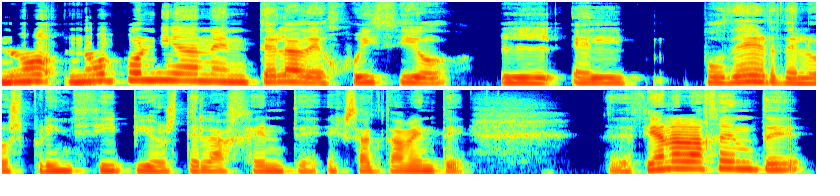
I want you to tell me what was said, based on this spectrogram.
no, no ponían en tela de juicio el, poder de los principios de la gente, exactamente. decían a la gente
